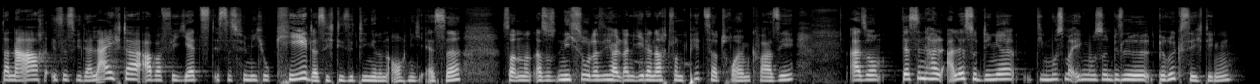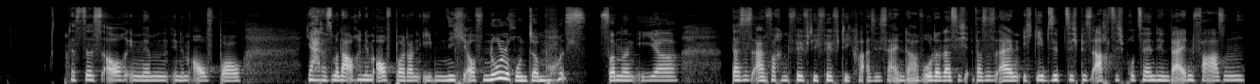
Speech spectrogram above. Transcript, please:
danach ist es wieder leichter, aber für jetzt ist es für mich okay, dass ich diese Dinge dann auch nicht esse, sondern also nicht so, dass ich halt an jeder Nacht von Pizza träume quasi. Also das sind halt alles so Dinge, die muss man irgendwo so ein bisschen berücksichtigen dass das auch in dem, in dem Aufbau, ja, dass man da auch in dem Aufbau dann eben nicht auf Null runter muss, sondern eher, dass es einfach ein 50-50 quasi sein darf. Oder dass ich, dass es ein, ich gebe 70 bis 80 Prozent in beiden Phasen,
